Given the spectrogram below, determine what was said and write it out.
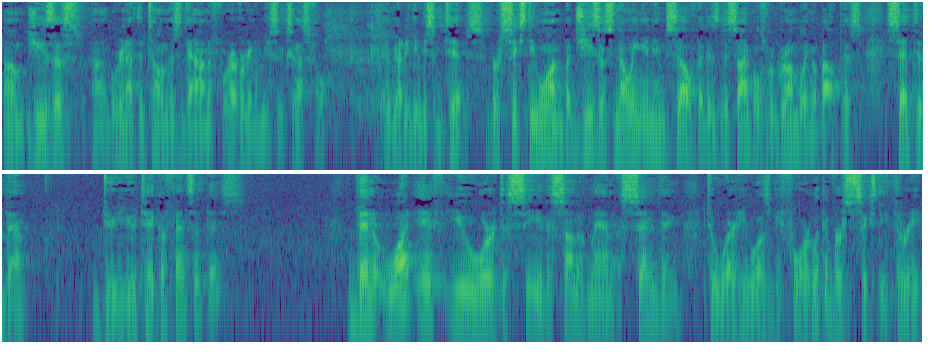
Um, Jesus, uh, we're going to have to tone this down if we're ever going to be successful. Okay, we've got to give you some tips. Verse 61 But Jesus, knowing in himself that his disciples were grumbling about this, said to them, Do you take offense at this? Then what if you were to see the Son of Man ascending to where he was before? Look at verse 63.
